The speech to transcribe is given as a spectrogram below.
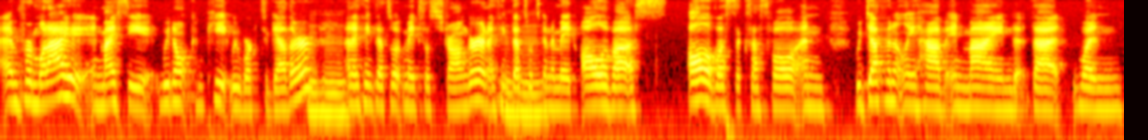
and from what i in my seat we don't compete we work together. Mm-hmm. And i think that's what makes us stronger. And i think that's what's mm-hmm. going to make all of us all of us successful and we definitely have in mind that when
